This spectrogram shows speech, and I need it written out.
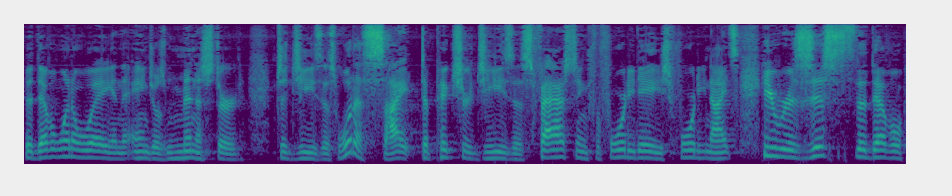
the devil went away and the angels ministered to Jesus. What a sight to picture Jesus fasting for 40 days, 40 nights. He resists the devil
